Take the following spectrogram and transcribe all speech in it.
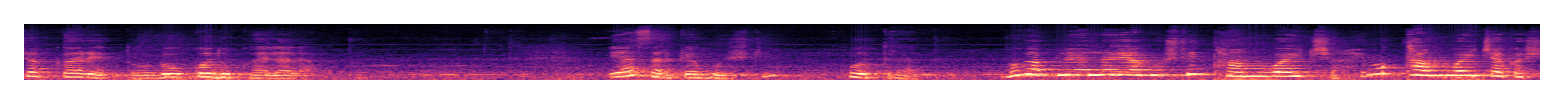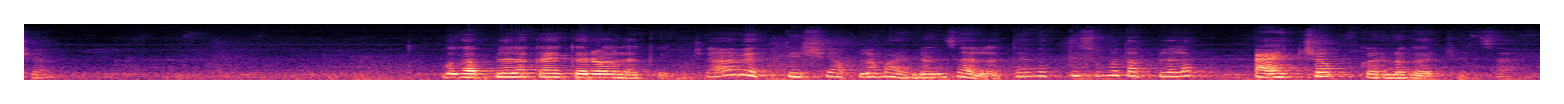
चक्कर येतो डोकं दुखायला लागतं. यासारख्या गोष्टी होत राहतात. मग आपल्याला या गोष्टी थांबवायच्या आहे मग थांबवायच्या कशा? मग आपल्याला काय करावं लागेल? ज्या व्यक्तीशी आपलं भांडण झालं त्या व्यक्तीसोबत आपल्याला पॅचअप करणं गरजेचं आहे.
